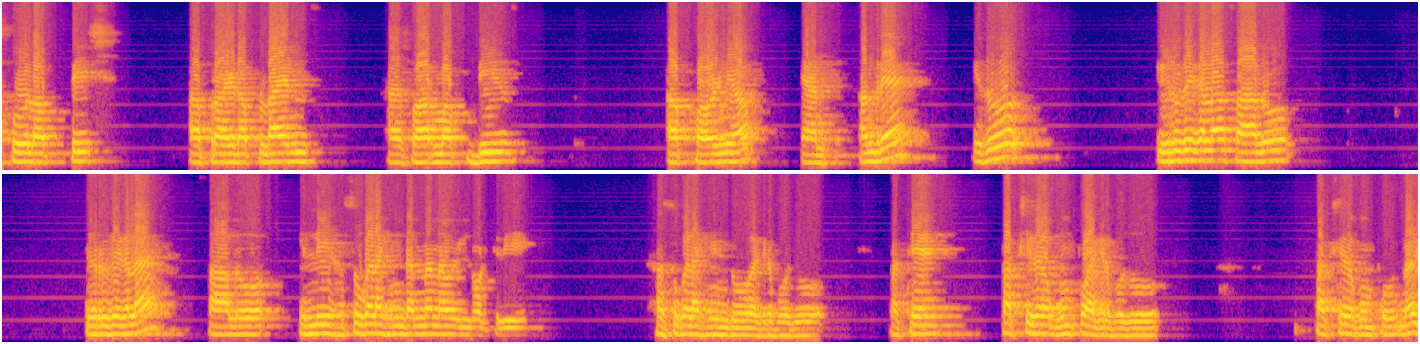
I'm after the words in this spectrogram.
school of fish pride of lions swarm of bees of a swarm ants. ಅಂದ್ರೆ ಇದು ಇರುವೆಗಳ ಸಾಲು ಇರುವೆಗಳ ಸಾಲು. ಇಲ್ಲಿ ಹಸುಗಳ ಹಿಂಡನ್ನ ನಾವು ಇಲ್ಲಿ ನೋಡ್ತೀವಿ. ಹಸುಗಳ ಹಿಂಡು ಆಗಿರ್ಬೋದು, ಮತ್ತೆ ಪಕ್ಷಿಗಳ ಗುಂಪು ಆಗಿರ್ಬೋದು. ಪಕ್ಷಿಗಳ ಗುಂಪು. ನಾವು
